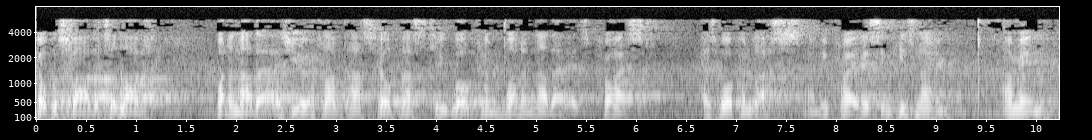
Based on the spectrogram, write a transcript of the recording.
Help us, Father, to love one another as you have loved us. Help us to welcome one another as Christ has welcomed us. And we pray this in his name. Amen.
